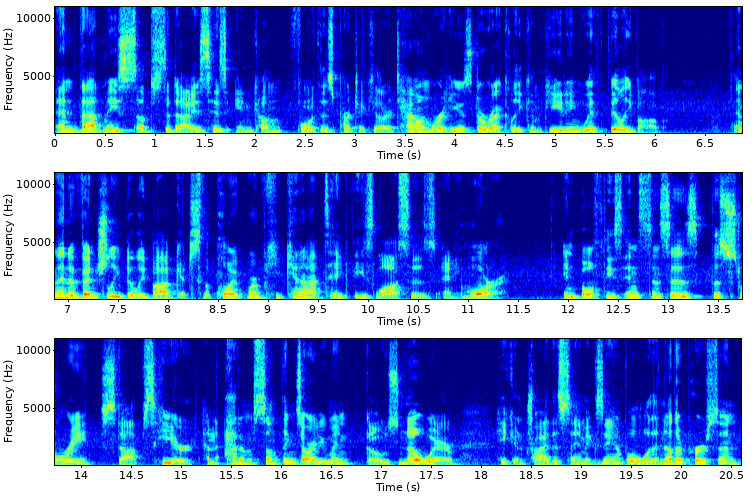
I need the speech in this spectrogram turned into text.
and that may subsidize his income for this particular town where he is directly competing with Billy Bob. And then eventually Billy Bob gets to the point where he cannot take these losses anymore. In both these instances, the story stops here, and Adam Something's argument goes nowhere. He can try the same example with another person,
